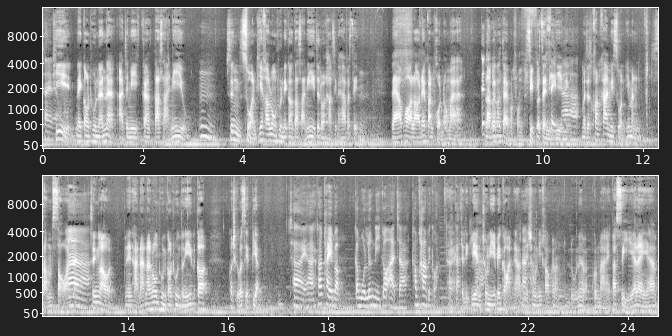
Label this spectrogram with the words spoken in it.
ใช่แล้วที่ในกองทุนนั้นน่ะอาจจะมีการตราสารหนี้อยู่อืมซึ่งส่วนที่เขาลงทุนในกองตราสารหนี้จะโดนหัก15%แล้วพอเราได้ปันผลออกมาก็จะเราก็ต้องจ่ายปันผล 10%อีกทีหนึงนะคะมันจะค่อนข้างมีส่วนที่มันซ้ำซ้อนนะอ่าซึ่งเราในฐานะนักลงทุนกองทุนตัวนี้ก็ก็ถือว่าเสียเปรียบใช่ค่ะถ้าใครแบบกังวลเรื่องนี้ก็อาจจะข้ามๆไปก่อนใช่นจะหลีกเลี่ยงช่วงนี้ไปก่อนนะครับอ่าในช่วงที่เขากำลังดูเรื่องแบบกฎหมายภาษีอะไรอย่างเงี้ยครับ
